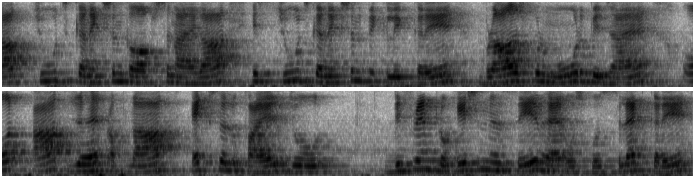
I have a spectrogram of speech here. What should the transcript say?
आप चूज़ कनेक्शन का ऑप्शन आएगा। इस चूज़ कनेक्शन पे क्लिक करें ब्राउज फॉर मोर पे जाएँ और आप जो है अपना एक्सेल फ़ाइल जो डिफरेंट लोकेशन में सेव है, उसको सिलेक्ट करें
